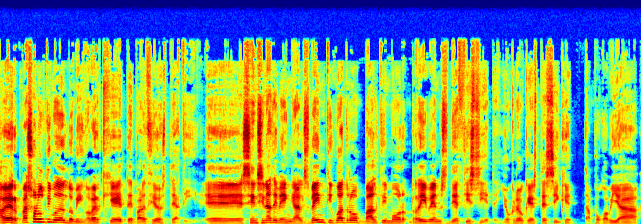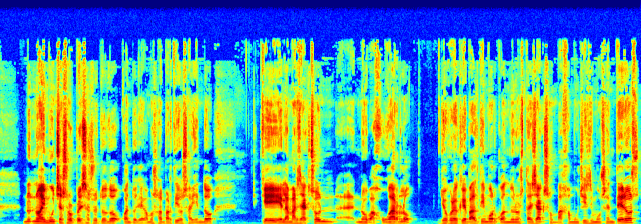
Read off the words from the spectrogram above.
A ver, paso al último del domingo, a ver qué te pareció este a ti. Eh, Cincinnati Bengals 24, Baltimore Ravens 17. Yo creo que este sí que tampoco había. No, hay mucha sorpresa, sobre todo cuando llegamos al partido sabiendo que Lamar Jackson eh, no va a jugarlo. Yo creo que Baltimore, cuando no está Jackson, baja muchísimos enteros.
